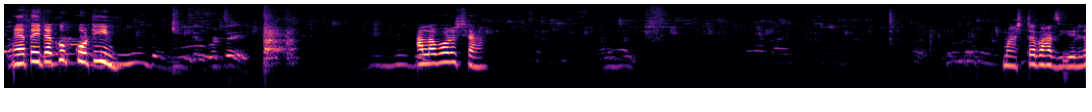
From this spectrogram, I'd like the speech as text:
হ্যাঁ তো এটা খুব কঠিন। আল্লাহ ভরসা। মাছটা ভাজি হইল।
